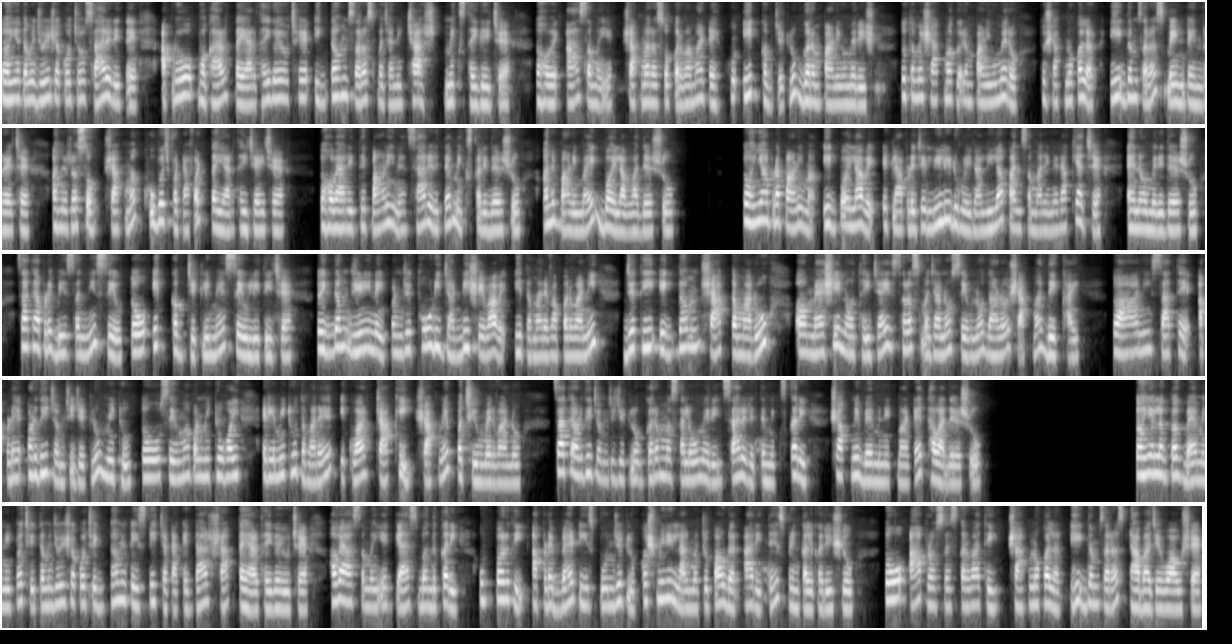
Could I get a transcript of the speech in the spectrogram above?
તો અહીંયા તમે જોઈ શકો છો, સારી રીતે આપણો વઘાર તૈયાર થઈ ગયો છે. એકદમ સરસ મજાની છાશ મિક્સ થઈ ગઈ છે. તો હવે આ સમયે શાકમાં રસો કરવા માટે હું એક કપ જેટલું ગરમ પાણી ઉમેરીશ. તો તમે શાકમાં ગરમ પાણી ઉમેરો, તો શાકનો કલર એકદમ સરસ મેન્ટેન રહે છે અને રસો શાકમાં ખૂબ જ ફટાફટ તૈયાર થઈ જાય છે. તો હવે આ રીતે પાણીને સારી રીતે મિક્સ કરી દેશું અને પાણીમાં એક બોઇલ આવવા દેશું. તો અહીંયા આપણા પાણીમાં એક બોઇલ આવે એટલે આપણે જે લીલી ડુંગળીના લીલા પાન સમારીને રાખ્યા છે, એને ઉમેરી દઈશું. સાથે આપણે બેસનની સેવ, તો એક કપ જેટલી મેં સેવ લીધી છે. તો એકદમ ઝીણી નહીં, પણ જે થોડી જાડી સેવ આવે એ તમારે વાપરવાની. જેથી એકદમ શાક તમારું મેશી ન થઈ જાય, સરસ મજાનો સેવનો દાણો શાકમાં દેખાય. તો આની સાથે આપણે અડધી ચમચી જેટલું મીઠું, તો સેવમાં પણ મીઠું હોય, એટલે મીઠું તમારે એકવાર ચાખી શાકને પછી ઉમેરવાનું. સાથે અડધી ચમચી જેટલો ગરમ મસાલો ઉમેરી, સારી રીતે મિક્સ કરી શાકને બે મિનિટ માટે થવા દેશું. તો અહીંયા લગભગ બે મિનિટ પછી તમે જોઈ શકો છો, એકદમ ટેસ્ટી ચટાકેદાર શાક તૈયાર થઈ ગયું છે. હવે આ સમયે ગેસ બંધ કરી ઉપરથી આપણે બે ટીસ્પૂન જેટલું કશ્મીરી લાલ મરચું પાવડર આ રીતે સ્પ્રિંકલ કરીશું. તો આ પ્રોસેસ કરવાથી શાકનો કલર એકદમ સરસ ઢાબા જેવો આવશે.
